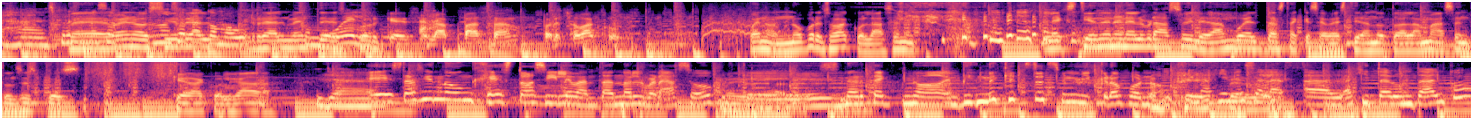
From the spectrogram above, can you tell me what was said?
ajá, espero que Eh, no, se- bueno, no sí, sepa real- como realmente como es huele. Que se la pasan por el sobaco. Bueno, no por el sobaco, la hacen, la extienden en el brazo y le dan vuelta hasta que se va estirando toda la masa, entonces pues queda colgada. Ya. Está haciendo un gesto así levantando el brazo porque sí. Nortec no entiende que esto es un micrófono. Ok, Imagínense al, al agitar un talco.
